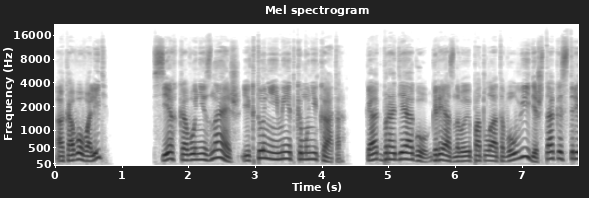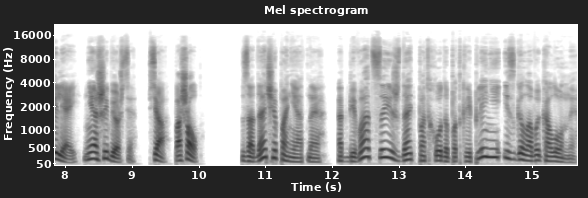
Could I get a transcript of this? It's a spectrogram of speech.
А кого валить? Всех, кого не знаешь и кто не имеет коммуникатор. Как бродягу, грязного и потлатого увидишь, так и стреляй, не ошибешься. Все, пошел. Задача понятная. Отбиваться и ждать подхода подкреплений из головы колонны.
